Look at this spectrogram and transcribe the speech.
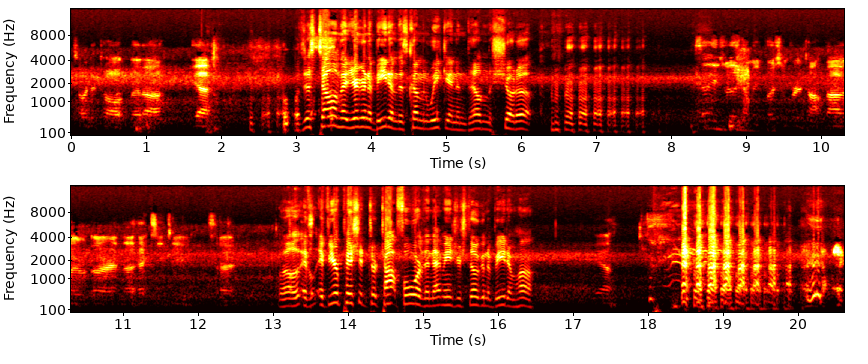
It's hard to talk, but uh, yeah. Well, just tell him that you're going to beat him this coming weekend and tell him to shut up. He said he's really gonna be pushing for a top five or, or in the XC2. So Well, if, if you're pushing to top four, then that means you're still going to beat him, huh? yeah.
